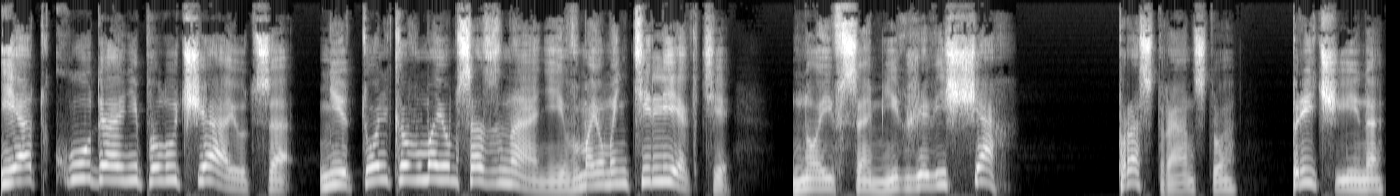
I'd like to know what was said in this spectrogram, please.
И откуда они получаются не только в моем сознании, в моем интеллекте, но и в самих же вещах? Пространство, причина,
